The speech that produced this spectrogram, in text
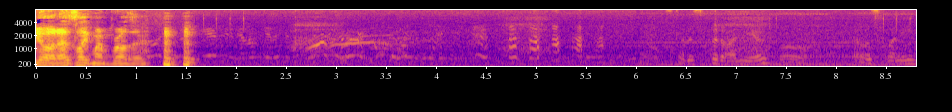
Yo, that's like my brother. spit on you. That was funny.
